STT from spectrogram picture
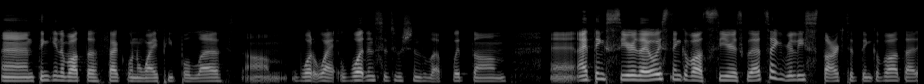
and thinking about the effect when white people left, um, what white what institutions left with them, and I think Sears. I always think about Sears because that's like really stark to think about. That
